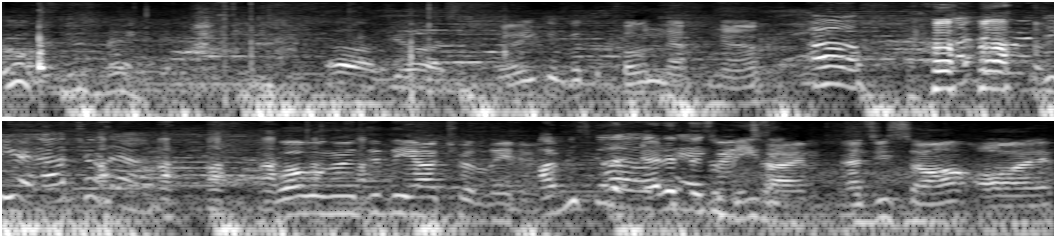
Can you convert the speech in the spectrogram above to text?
Oh, excuse me. Oh god. Well, you can put the phone up now. Oh, I think we're gonna do your outro now. Well, we're gonna do the outro later. I'm just gonna Oh, edit okay. this amazing. Meantime, as you saw, I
